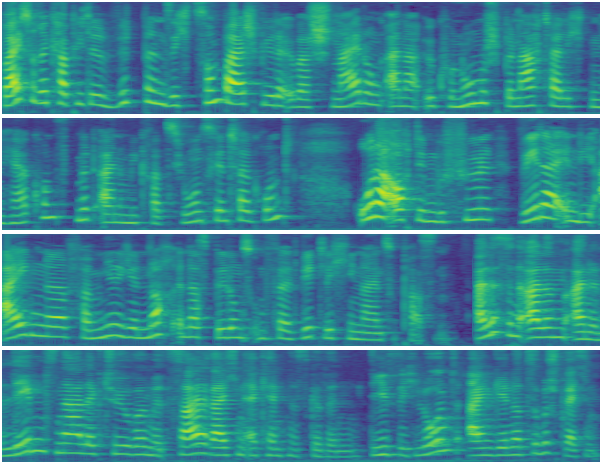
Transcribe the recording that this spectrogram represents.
Weitere Kapitel widmen sich zum Beispiel der Überschneidung einer ökonomisch benachteiligten Herkunft mit einem Migrationshintergrund oder auch dem Gefühl, weder in die eigene Familie noch in das Bildungsumfeld wirklich hineinzupassen. Alles in allem eine lebensnahe Lektüre mit zahlreichen Erkenntnisgewinnen, die es sich lohnt, eingehender zu besprechen.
